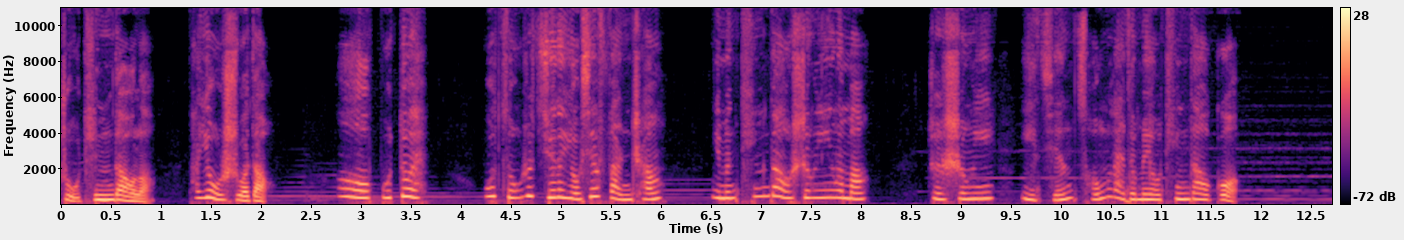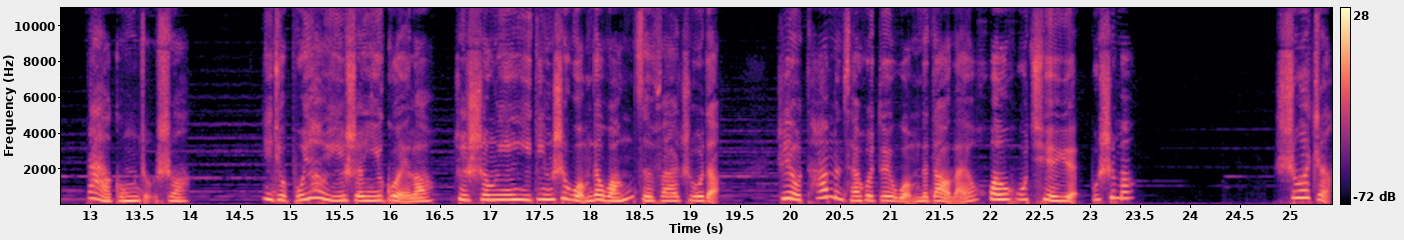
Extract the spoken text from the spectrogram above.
主听到了，她又说道：“哦，不对，我总是觉得有些反常。你们听到声音了吗？这声音……”以前从来都没有听到过。大公主说：“你就不要疑神疑鬼了，这声音一定是我们的王子发出的，只有他们才会对我们的到来欢呼雀跃，不是吗？”说着，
